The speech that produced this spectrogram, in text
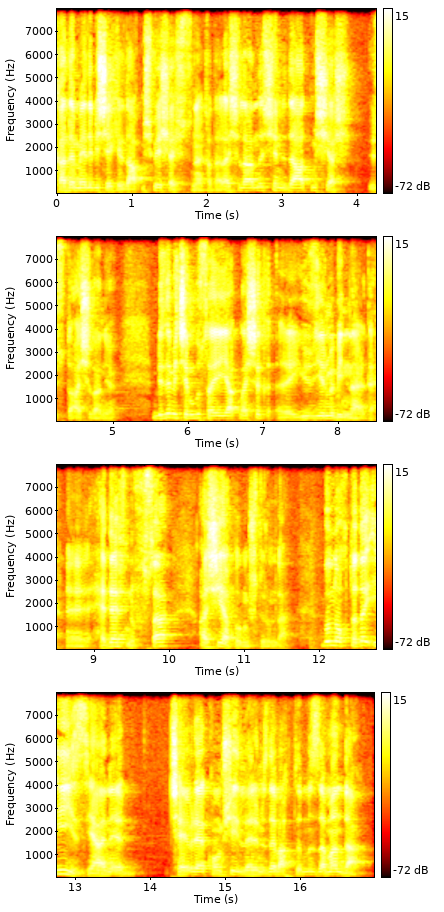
kademeli bir şekilde 65 yaş üstüne kadar aşılandı. Şimdi de 60 yaş üstü aşılanıyor. Bizim için bu sayı yaklaşık e, 120 binlerde. E, hedef nüfusa aşı yapılmış durumda. Bu noktada iyiyiz. Yani çevre komşu illerimizde baktığımız zaman da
